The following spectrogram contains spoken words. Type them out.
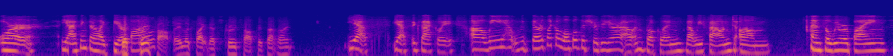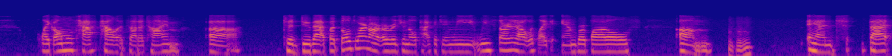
or yeah, I think they're like beer They're bottles. screw top. It looks like they're screw top. Is that right? Yes, yes, exactly. Uh, we, we there was like a local distributor out in Brooklyn that we found, um, and so we were buying like almost half pallets at a time uh, to do that. But those weren't our original packaging. We we started out with like amber bottles. Um, Mm-hmm. and that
